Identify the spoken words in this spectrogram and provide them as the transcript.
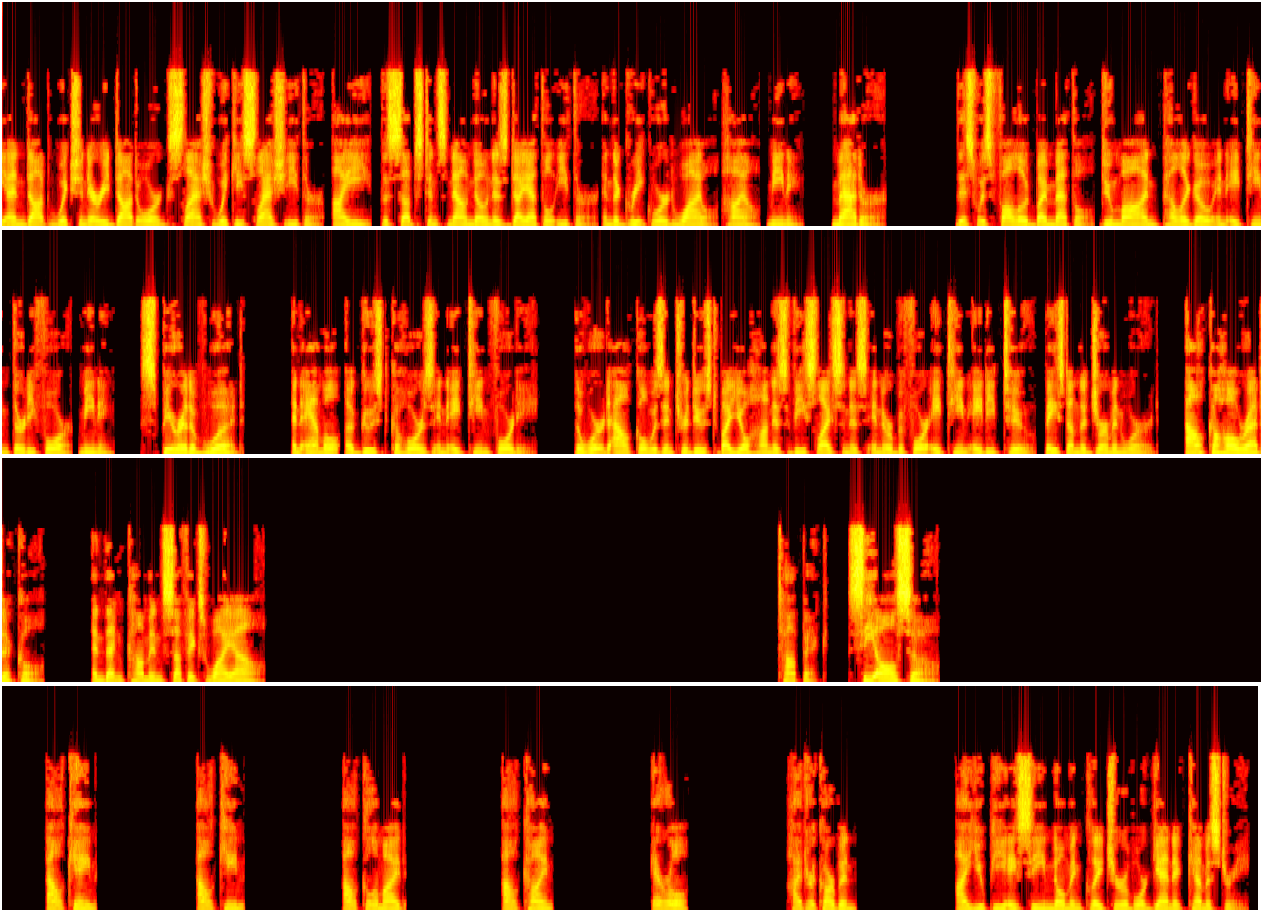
en.wiktionary.org wiki ether, i.e., the substance now known as diethyl ether and the Greek word hyle meaning matter, this was followed by methyl Dumas and Péligot in 1834, meaning, "...spirit of wood", and amyl Auguste Cahours in 1840. The word alkyl was introduced by Johannes Wislicenus in or before 1882, based on the German word alcoholradical, and then common suffix yl. See also Alkane Alkene Alkylamide Alkyne Aryl Hydrocarbon IUPAC nomenclature of organic chemistry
